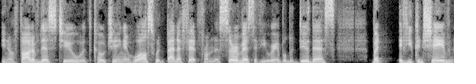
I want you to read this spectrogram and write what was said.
you know, thought of this too with coaching and who else would benefit from this service if you were able to do this. But if you could shave,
